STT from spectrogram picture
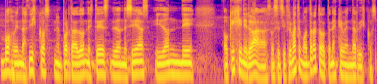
vos vendas discos, no importa dónde estés, de dónde seas y dónde o qué género hagas. O sea, si firmaste un contrato, tenés que vender discos.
